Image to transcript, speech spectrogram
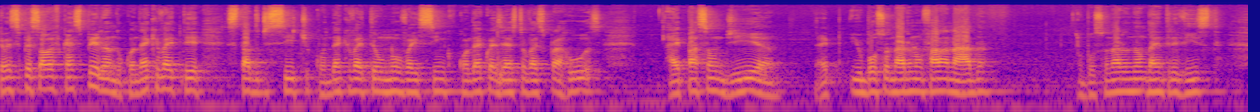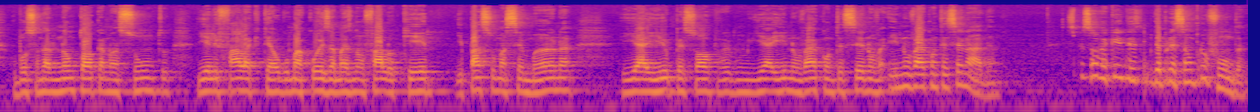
Então esse pessoal vai ficar esperando quando é que vai ter estado de sítio, quando é que vai ter um novo AI-5, quando é que o exército vai para ruas. Aí passa um dia aí, e o Bolsonaro não fala nada, o Bolsonaro não dá entrevista, o Bolsonaro não toca no assunto e ele fala que tem alguma coisa, mas não fala o que. E passa uma semana e aí o pessoal e aí não vai acontecer, não vai, e não vai acontecer nada. Esse pessoal vai cair em depressão profunda.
